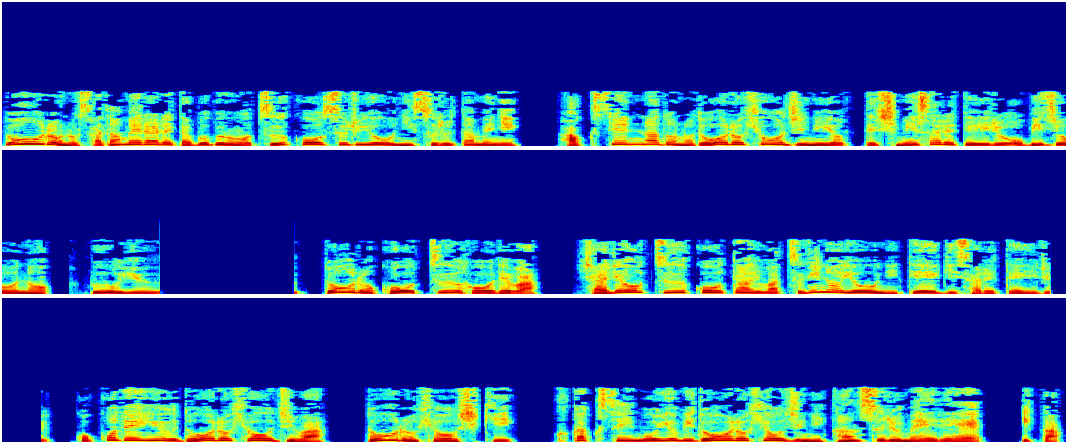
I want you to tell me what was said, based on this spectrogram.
道路の定められた部分を通行するようにするために、白線などの道路表示によって示されている帯状の部を言う。道路交通法では、車両通行帯は次のように定義されている。ここで言う道路表示は、道路標識、区画線及び道路表示に関する命令、以下、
